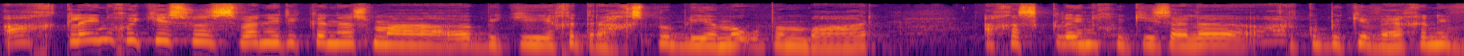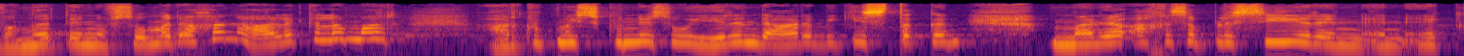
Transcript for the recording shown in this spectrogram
ag klein goedjies soos wanneer die kinders maar 'n bietjie gedragsprobleme openbaar ag as klein goedjies hulle hardloop bietjie weg in die wingerd en of so maar dan gaan haal ek hulle maar. Hardloop my skoene so hier en daar 'n bietjie stikken maar nou, ag is 'n plesier en en ek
